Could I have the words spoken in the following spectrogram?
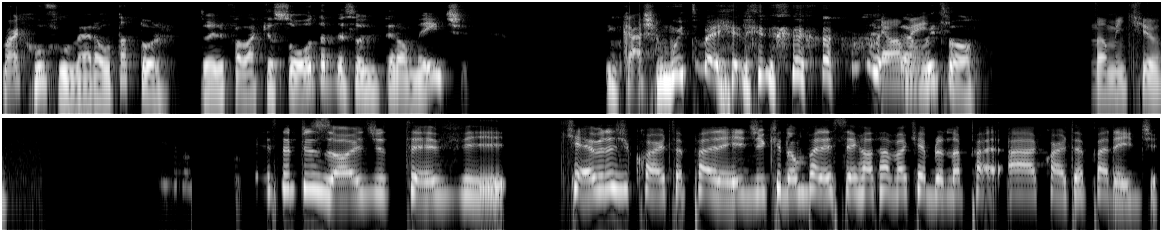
Mark Ruffalo, né? Era outro ator. Então ele falar que eu sou outra pessoa literalmente, encaixa muito bem. Ele... é Realmente. muito bom. Não mentiu. Esse episódio teve quebra de quarta parede que não parecia que ela tava quebrando a, pa- a quarta parede.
